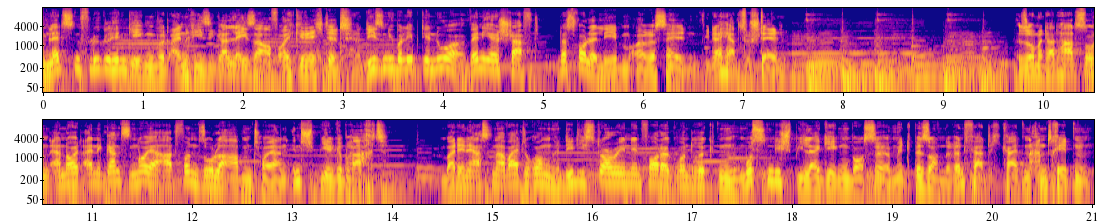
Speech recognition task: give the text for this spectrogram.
Im letzten Flügel hingegen wird ein riesiger Laser auf euch gerichtet. Diesen überlebt ihr nur, wenn ihr es schafft, das volle Leben eures Helden wiederherzustellen. Somit hat Hearthstone erneut eine ganz neue Art von Solo-Abenteuern ins Spiel gebracht. Bei den ersten Erweiterungen, die die Story in den Vordergrund rückten, mussten die Spieler gegen Bosse mit besonderen Fertigkeiten antreten.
